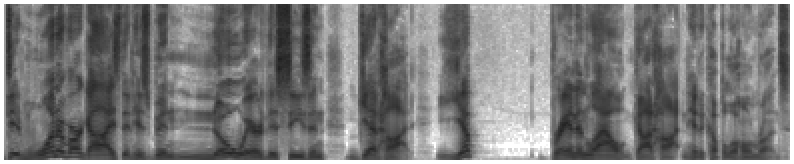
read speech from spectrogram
Did one of our guys that has been nowhere this season get hot? Yep. Brandon Lowe got hot and hit a couple of home runs.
